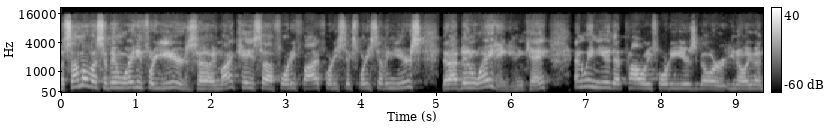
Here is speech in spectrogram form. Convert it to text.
But some of us have been waiting for years. Uh, in my case, uh, 45, 46, 47 years that I've been waiting. Okay. And we knew that probably 40 years ago, or, you know, even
